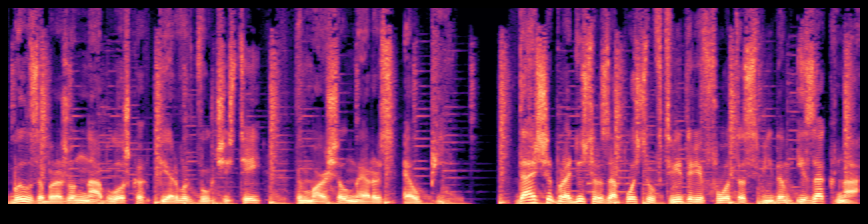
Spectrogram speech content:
был изображен на обложках первых двух частей The Marshall Matters LP. Дальше продюсер запостил в Твиттере фото с видом из окна.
